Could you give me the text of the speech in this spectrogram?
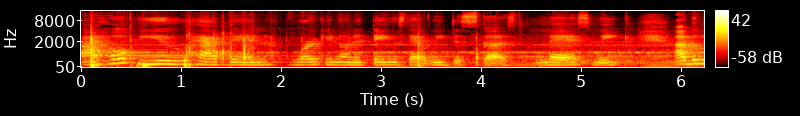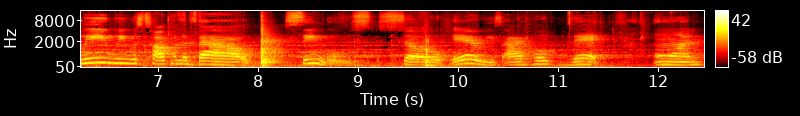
I hope you have been working on the things that we discussed last week. I believe we was talking about singles. So, Aries, I hope that on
